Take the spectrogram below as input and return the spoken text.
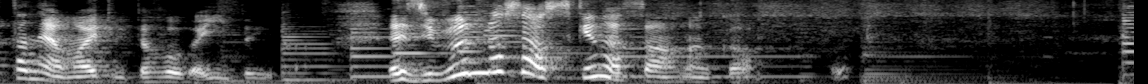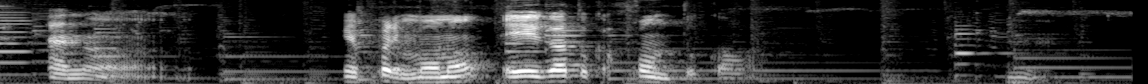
ず種はまいておいた方がいいというか自分のさ好きなさなんかあのやっぱり物？映画とか本とか？うん。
